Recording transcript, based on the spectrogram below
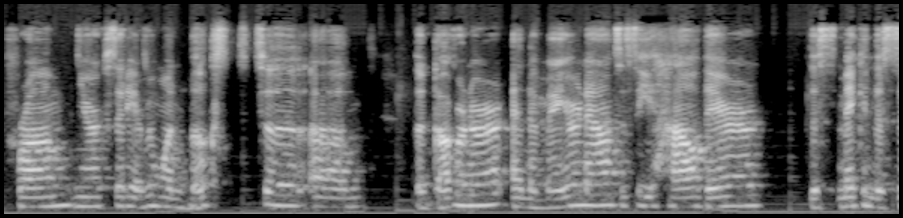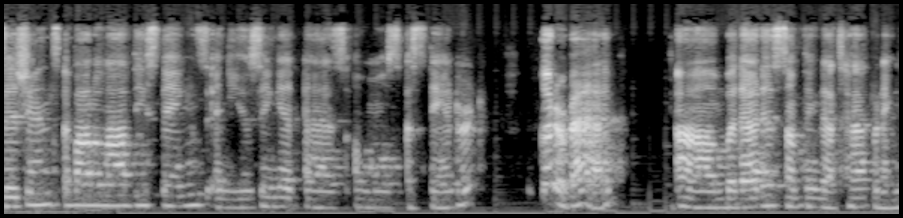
from New York City. Everyone looks to um, the governor and the mayor now to see how they're this making decisions about a lot of these things and using it as almost a standard, good or bad, um, but that is something that's happening.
